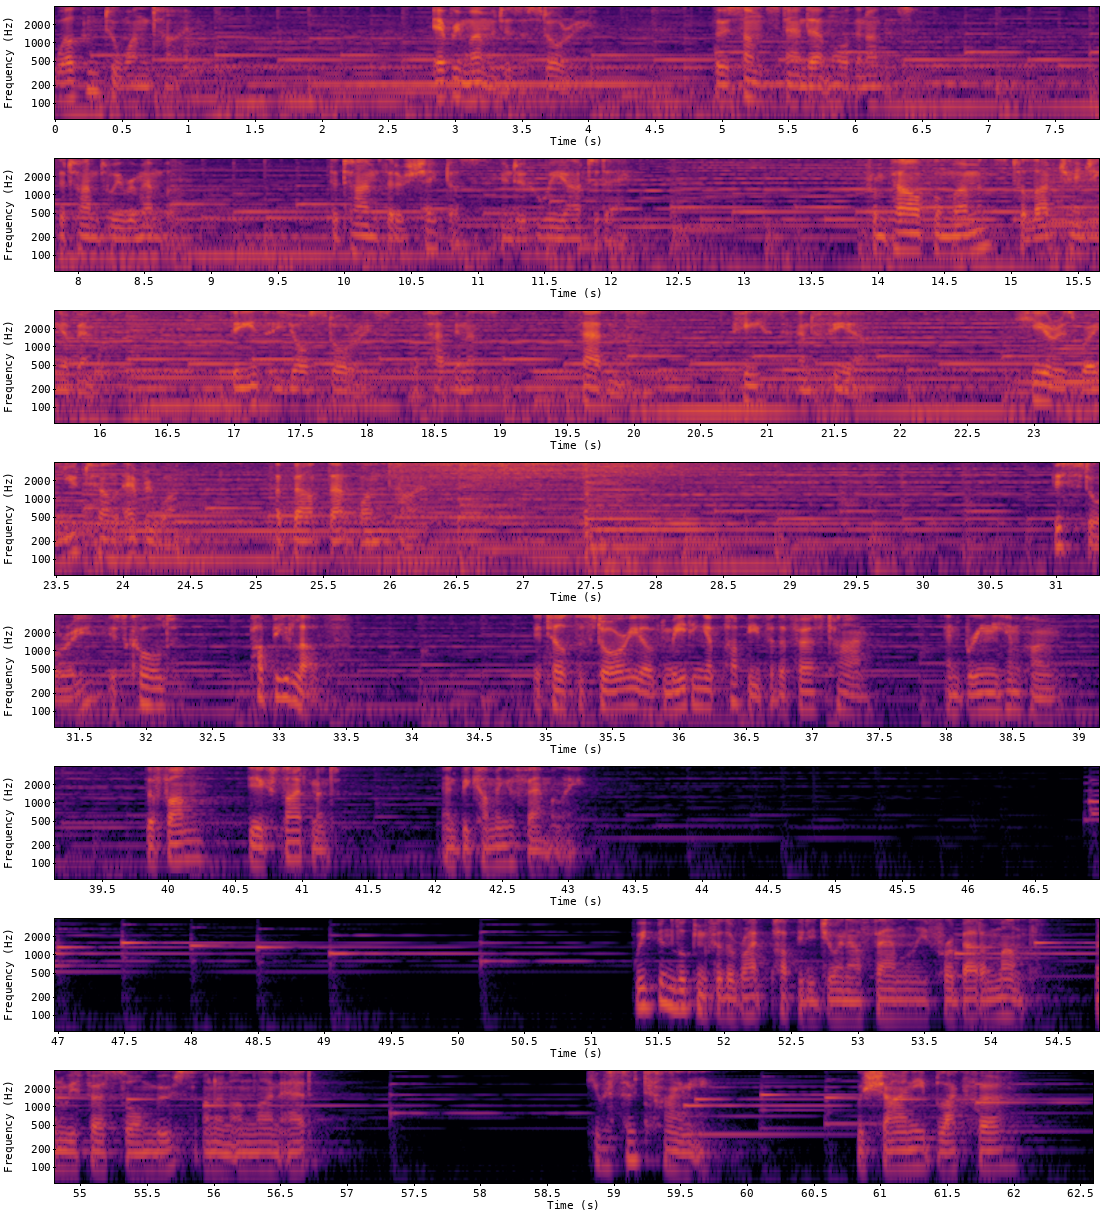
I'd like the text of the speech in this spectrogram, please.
Welcome to One Time. Every moment is a story, though some stand out more than others. The times we remember, the times that have shaped us into who we are today. From powerful moments to life changing events, these are your stories of happiness, sadness, peace, and fear. Here is where you tell everyone about that one time. This story is called Puppy Love. It tells the story of meeting a puppy for the first time and bringing him home. The fun, the excitement, and becoming a family. We'd been looking for the right puppy to join our family for about a month when we first saw Moose on an online ad. He was so tiny, with shiny black fur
